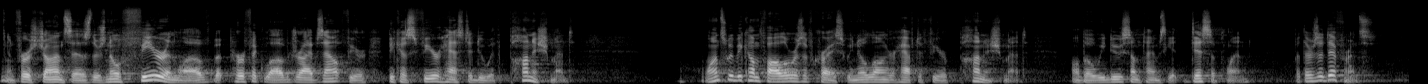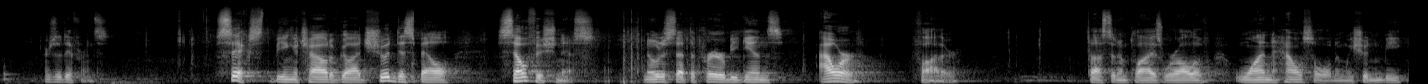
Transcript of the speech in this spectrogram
And 1 John says, There's no fear in love, but perfect love drives out fear, because fear has to do with punishment. Once we become followers of Christ, we no longer have to fear punishment, although we do sometimes get discipline. But there's a difference. There's a difference. Sixth, being a child of God should dispel selfishness. Notice that the prayer begins, Our Father. Thus, it implies we're all of one household and we shouldn't be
